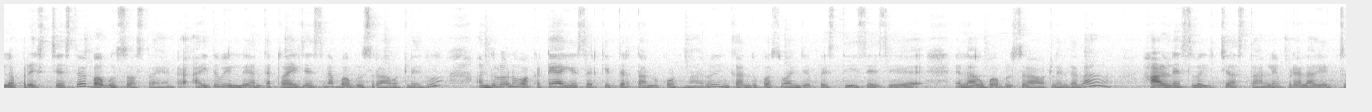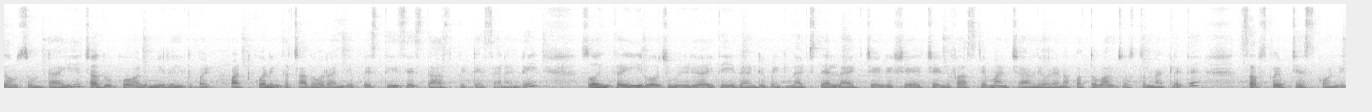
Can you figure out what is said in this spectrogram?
ఇలా ప్రెస్ చేస్తే బబుల్స్ వస్తాయంట. అయితే వీళ్ళు ఎంత ట్రై చేసినా బబుల్స్ రావట్లేదు. అందులోనూ ఒకటే అయ్యేసరికి ఇద్దరు తన్నుకుంటున్నారు. ఇంక అందుకోసం అని చెప్పేసి తీసేసి ఎలాగో బబుల్స్ రావట్లేదు కదా హాలిడేస్లో ఇచ్చేస్తాను ఇప్పుడు ఎలాగ ఎగ్జామ్స్ ఉంటాయి చదువుకోవాలి మీరు ఇది పట్టుకొని ఇంకా చదవరు అని చెప్పేసి తీసేసి దాచిపెట్టేశానండి. సో ఇంకా ఈరోజు వీడియో అయితే ఇదండి. మీకు నచ్చితే లైక్ చేయండి షేర్ చేయండి. ఫస్ట్ టైం మన ఛానల్ ఎవరైనా కొత్త వాళ్ళు చూస్తున్నట్లయితే సబ్స్క్రైబ్ చేసుకోండి.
